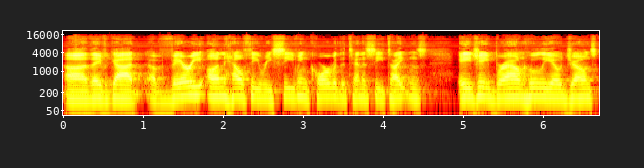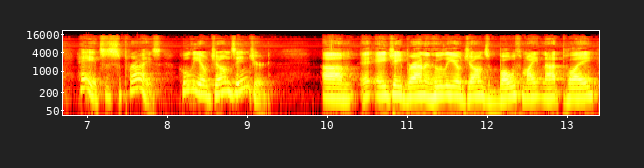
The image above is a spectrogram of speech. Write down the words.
Uh, they've got a very unhealthy receiving corps with the Tennessee Titans. A.J. Brown, Julio Jones. Hey, it's a surprise. Julio Jones injured. Um, A.J. Brown and Julio Jones both might not play.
